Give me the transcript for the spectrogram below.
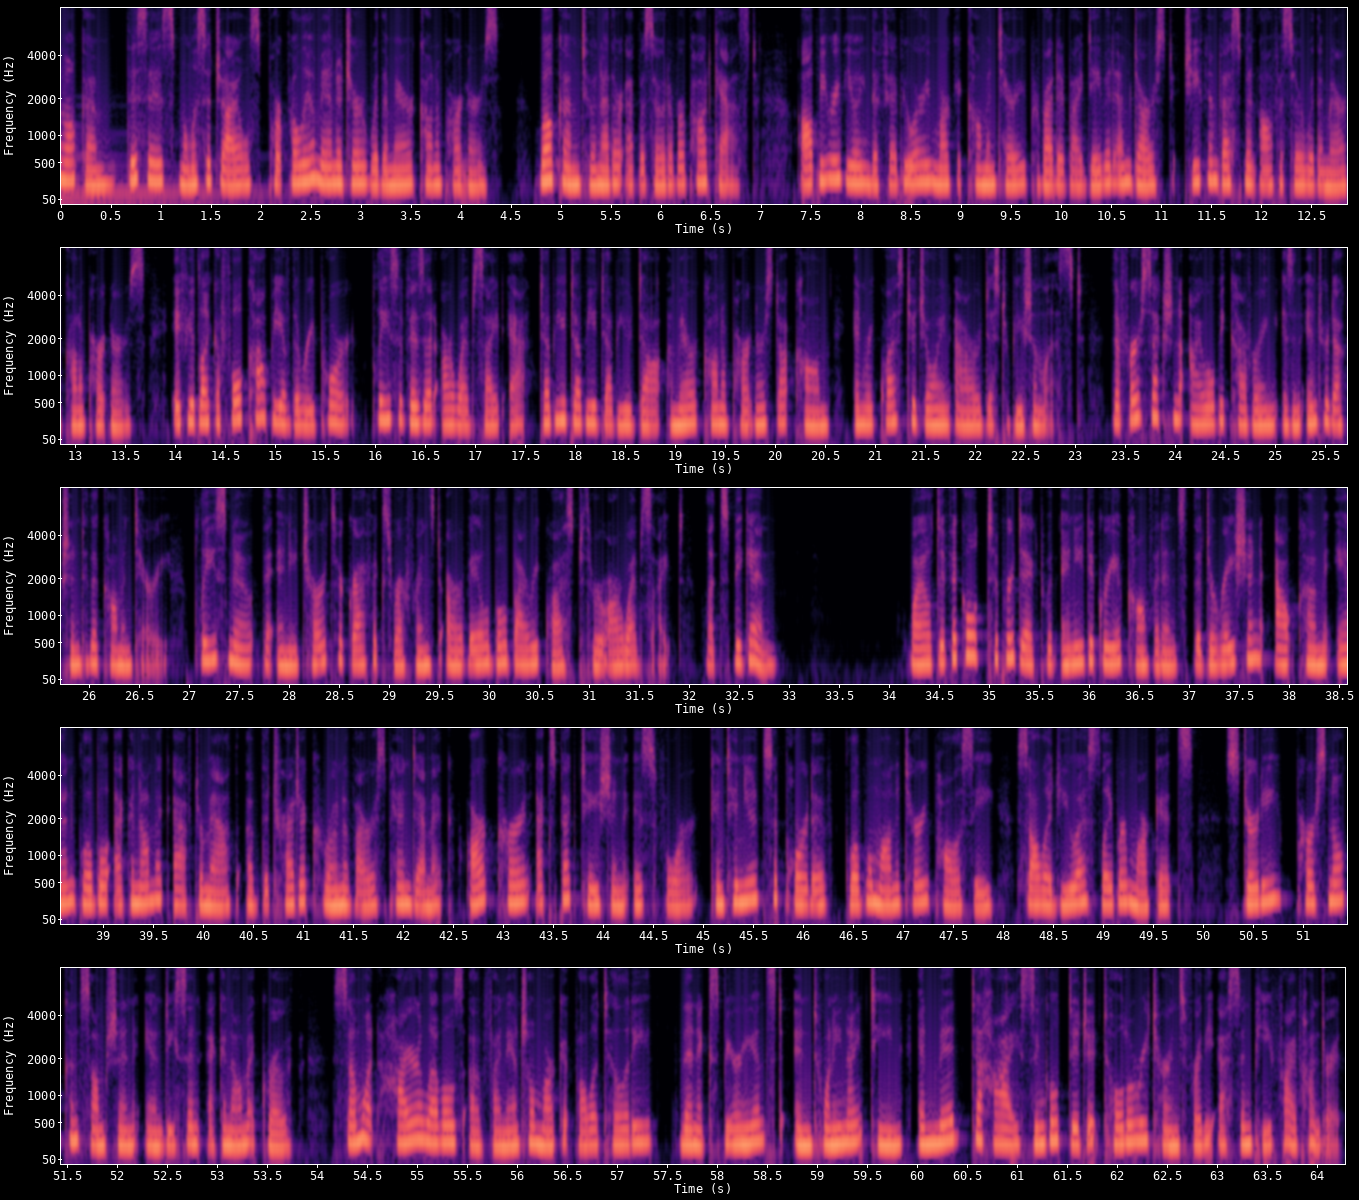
And welcome. This is Melissa Giles, Portfolio Manager with Americana Partners. Welcome to another episode of our podcast. I'll be reviewing the February market commentary provided by David M. Darst, Chief Investment Officer with Americana Partners. If you'd like a full copy of the report, please visit our website at www.americanapartners.com and request to join our distribution list. The first section I will be covering is an introduction to the commentary. Please note that any charts or graphics referenced are available by request through our website. Let's begin. While difficult to predict with any degree of confidence the duration, outcome, and global economic aftermath of the tragic coronavirus pandemic, our current expectation is for continued supportive global monetary policy, solid U.S. labor markets, sturdy personal consumption, and decent economic growth, somewhat higher levels of financial market volatility than experienced in 2019 and mid to high single-digit total returns for the S&P 500.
